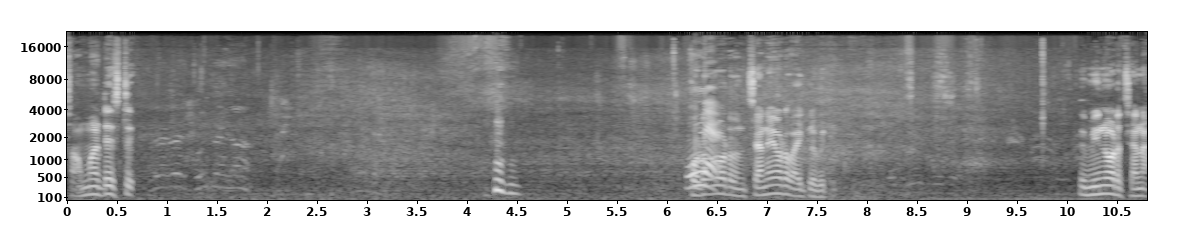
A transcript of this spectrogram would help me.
செம்ம டேஸ்ட்டு. குடலோட சென்னையோட வாய்க்கில் போயிட்டு இது மீனோட செனை.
